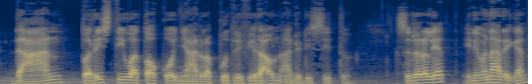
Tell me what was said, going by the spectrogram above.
dan peristiwa tokonya adalah putri Firaun ada di situ. Saudara lihat, ini menarik kan?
